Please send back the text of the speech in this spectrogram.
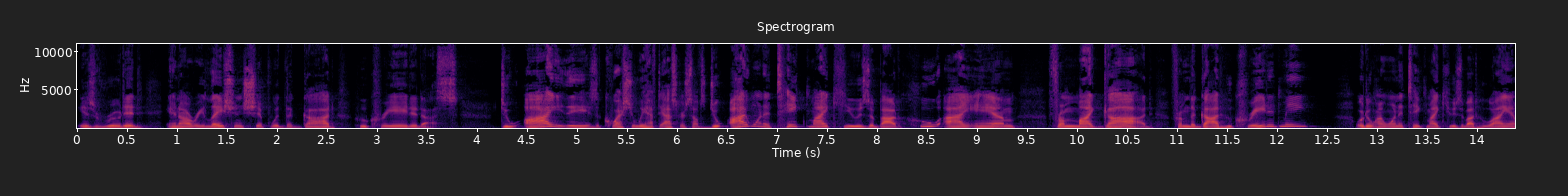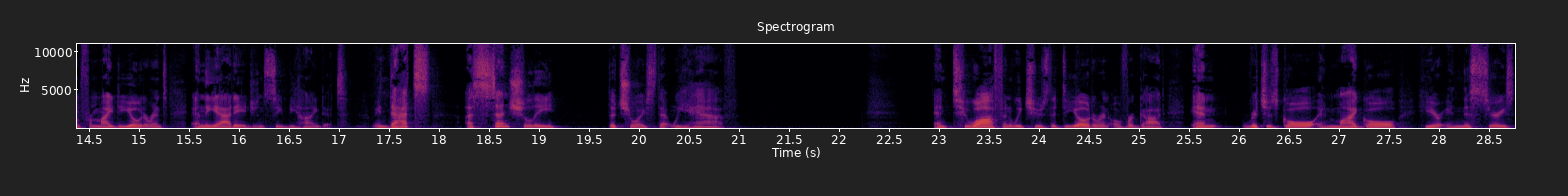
is rooted in our relationship with the God who created us. Do I, here's a question we have to ask ourselves do I want to take my cues about who I am from my God, from the God who created me? Or do I want to take my cues about who I am from my deodorant and the ad agency behind it? I mean, that's essentially the choice that we have. And too often we choose the deodorant over God. And Rich's goal and my goal here in this series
